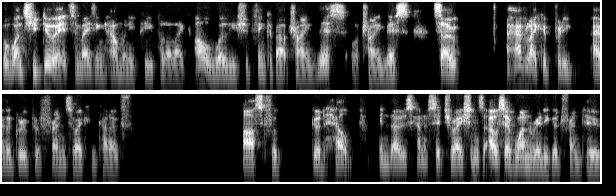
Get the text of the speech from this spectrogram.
But once you do it, it's amazing how many people are like, oh, well, you should think about trying this or trying this. So I have like a pretty, I have a group of friends who I can kind of ask for good help in those kind of situations. I also have one really good friend who,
